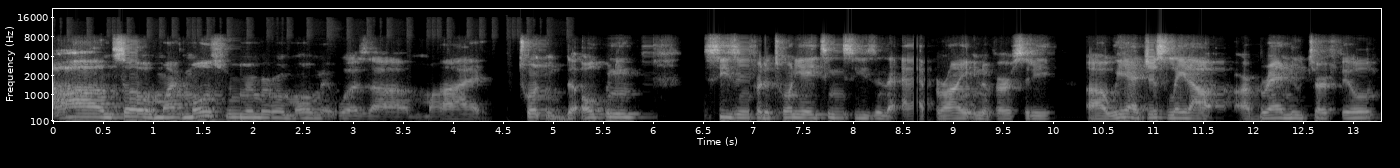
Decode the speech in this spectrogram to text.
Um, so my most memorable moment was uh, my tw- the opening season for the 2018 season at Bryant University. Uh, we had just laid out our brand new turf field,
